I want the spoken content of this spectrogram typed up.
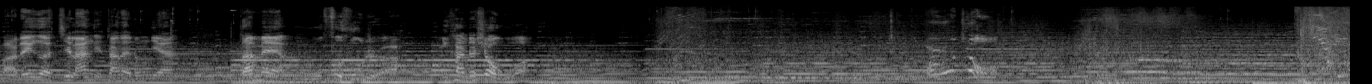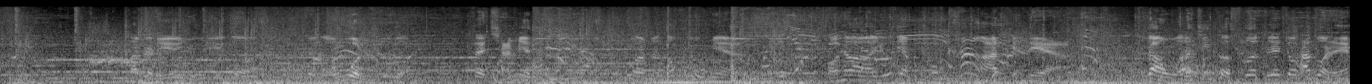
把这个基兰给站在中间，咱们五副苏者。你看这效果，这里有一个这个卧驴在前面，说这个后面好像有点不够看啊，铁铁！让我的金克斯直接教他做人。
